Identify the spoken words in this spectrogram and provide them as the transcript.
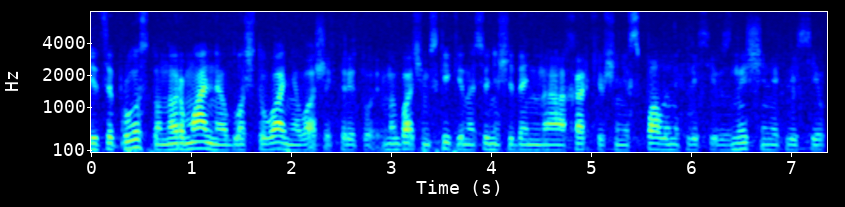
і це просто нормальне облаштування ваших територій. Ми бачимо, скільки на сьогоднішній день на Харківщині спалених лісів, знищених лісів.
